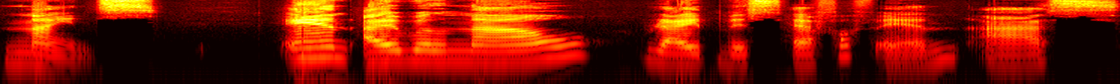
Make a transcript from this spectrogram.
nines. And I will now write this f of n as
